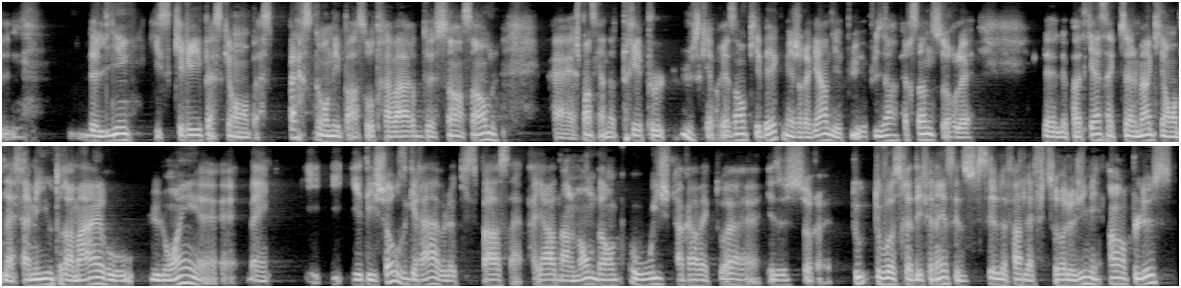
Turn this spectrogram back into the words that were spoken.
de, lien qui se crée parce qu'on parce qu'on est passé au travers de ça ensemble. Euh, je pense qu'il y en a très peu jusqu'à présent au Québec, mais je regarde, il y a, plus, il y a plusieurs personnes sur le, le, podcast actuellement qui ont de la famille outre-mer ou plus loin. Euh, ben, il y, a des choses graves là, qui se passent ailleurs dans le monde. Donc, oui, je suis d'accord avec toi, Jesus, sur euh, tout, tout va se redéfinir. C'est difficile de faire de la futurologie, mais en plus,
